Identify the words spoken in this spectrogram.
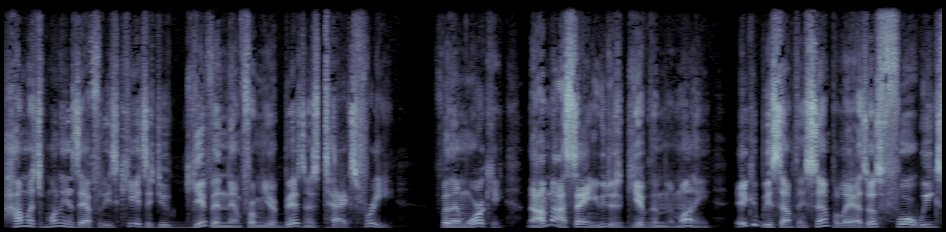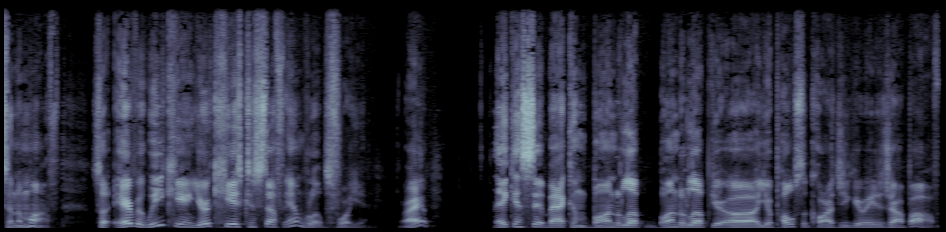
how much money is that for these kids that you've given them from your business tax free for them working? Now, I'm not saying you just give them the money. It could be something simple as there's four weeks in a month. So every weekend, your kids can stuff envelopes for you, right? They can sit back and bundle up bundle up your uh, your postal cards you get ready to drop off.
